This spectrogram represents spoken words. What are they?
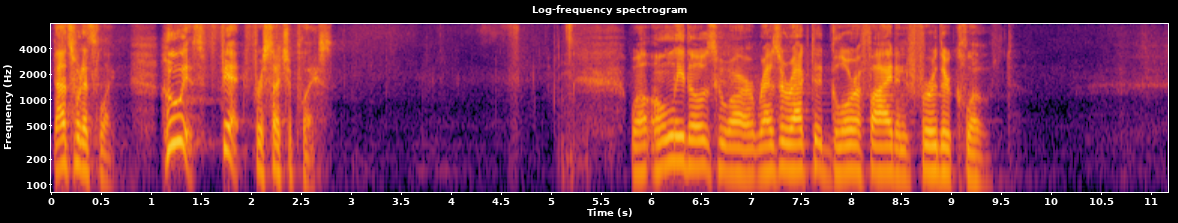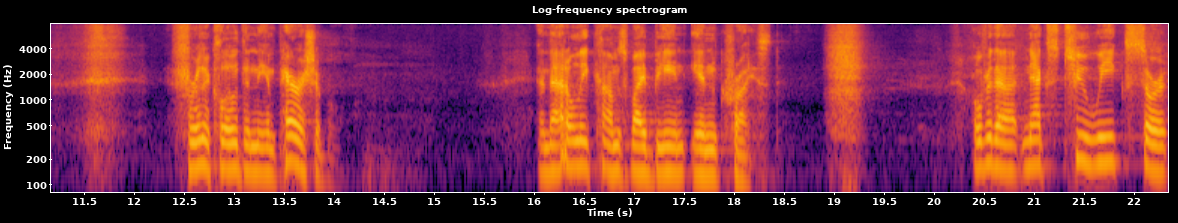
That's what it's like. Who is fit for such a place? Well, only those who are resurrected, glorified, and further clothed. Further clothed in the imperishable. And that only comes by being in Christ. Over the next two weeks or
